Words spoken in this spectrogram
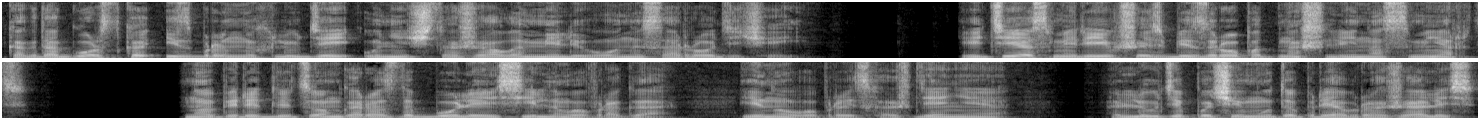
когда горстка избранных людей уничтожала миллионы сородичей. И те, смирившись, безропотно шли на смерть. Но перед лицом гораздо более сильного врага, иного происхождения, люди почему-то преображались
